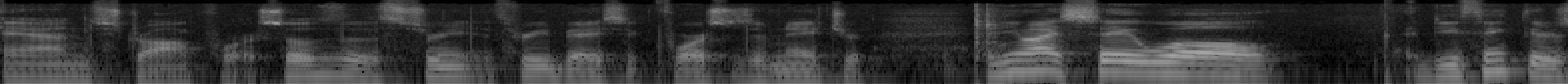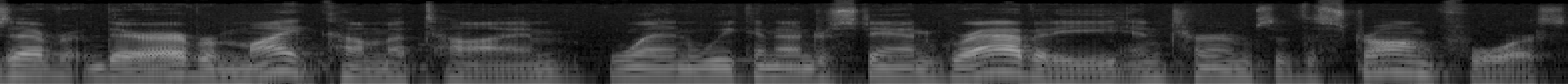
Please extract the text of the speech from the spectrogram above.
and strong force. Those are the three, three basic forces of nature. And you might say, well, do you think there's ever, there ever might come a time when we can understand gravity in terms of the strong force,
